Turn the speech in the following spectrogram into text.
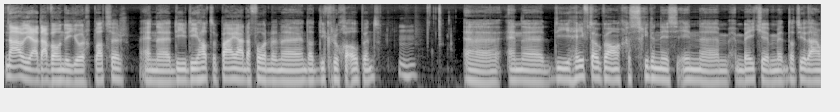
Nou ja, daar woonde Jorg Platzer. En eh, die, die had een paar jaar daarvoor een, eh, dat, die kroeg geopend. Mhm. Eh, en die heeft ook wel een geschiedenis in ehm, een beetje met dat hij daar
